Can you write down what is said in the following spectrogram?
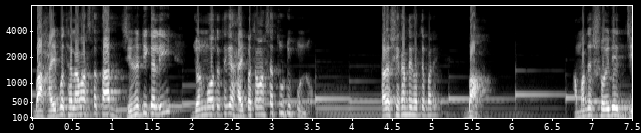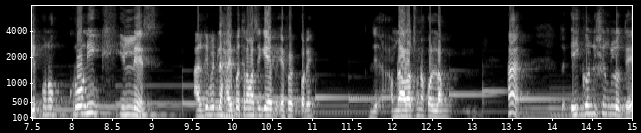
বা হাইপোথ্যালামাসটা তার জেনেটিক্যালি জন্মগত থেকে হাইপোথ্যালামাসটা ত্রুটিপূর্ণ। তাহলে সেখান থেকে হতে পারে? বা আমাদের শরীরে যে কোনো ক্রনিক ইলনেস আলটিমেটলি হাইপোথ্যালামাসে গিয়ে এফেক্ট করে। যে আমরা আলোচনা করলাম। হ্যাঁ? তো এই কন্ডিশনগুলোতে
